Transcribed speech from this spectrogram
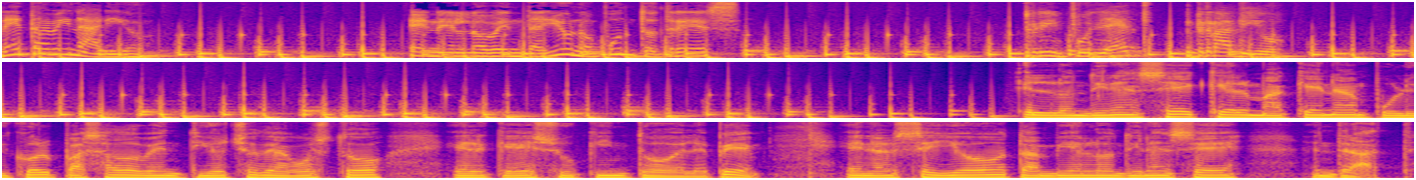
Planeta Binario. En el 91.3 Ripollet Ràdio. El londinense Kel McKenna publicó el pasado 28 de agosto el que es su quinto LP. En el sello también londinense Drat.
